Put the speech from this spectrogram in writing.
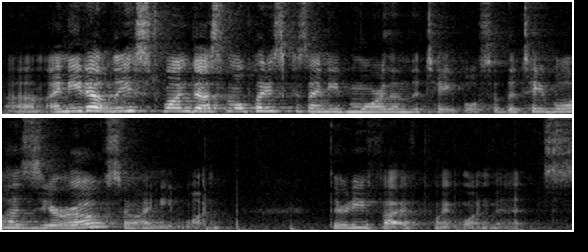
Um, I need at least one decimal place because I need more than the table. So the table has zero, so I need one. 35.1 minutes.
